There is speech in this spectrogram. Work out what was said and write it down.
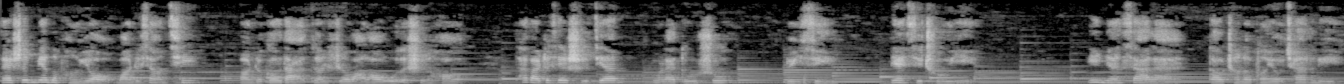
在身边的朋友忙着相亲、忙着勾搭钻石王老五的时候，他把这些时间用来读书、旅行、练习厨艺。一年下来，倒成了朋友圈里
